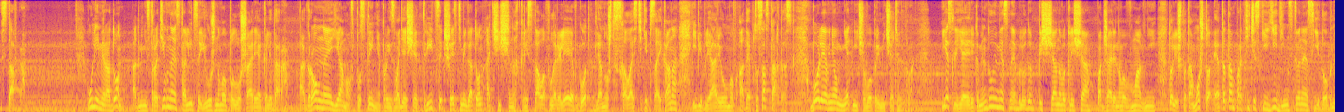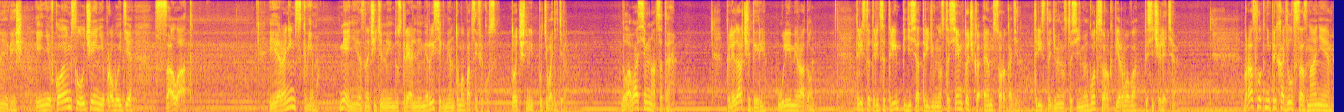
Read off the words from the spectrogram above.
Вставка. Улей-Мирадон – административная столица южного полушария Калидара. Огромная яма в пустыне, производящая 36 мегатонн очищенных кристаллов лорелея в год для нужд схоластики Псайкана и библиариумов Адептус Астартес. Более в нем нет ничего примечательного. Если я и рекомендую местное блюдо песчаного клеща, поджаренного в магнии, то лишь потому, что это там практически единственная съедобная вещь. И ни в коем случае не пробуйте салат. Иероним Сквим. Менее значительные индустриальные миры сегментума Пацификус. Точный путеводитель. Глава 17. Калидар 4. Улей Мирадон. 333-5397.М41. 397 год 41-го тысячелетия. Браслок не приходил в сознание,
